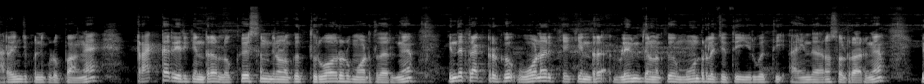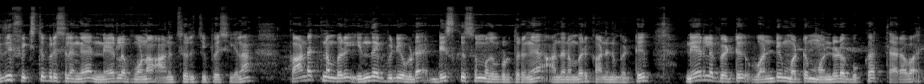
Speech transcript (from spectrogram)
அரேஞ்ச் பண்ணி கொடுப்பாங்க. டிராக்டர் இருக்கின்ற லொக்கேஷன் உங்களுக்கு திருவாரூர் மாவட்டத்தில் இருங்க. இந்த டிராக்டருக்கு ஓனர் கேட்கின்ற விளிம்பு மூன்று லட்சத்தி இருபத்தி ஐந்தாயிரம் சொல்கிறாருங்க இது ஃபிக்ஸ்டு பிரைஸ்லங்க நேரில் போனால் அனுசரித்து பேசிக்கலாம். காண்டாக்ட் நம்பர் இந்த வீடியோவோட டிஸ்கிரிப்ஷன் மக்கள் கொடுத்துருங்க. அந்த நம்பருக்கு கான்டாக்ட் பண்ணிட்டு நேரில் போய்ட்டு வண்டி மற்றும் வண்டியோட புக்கை தரவாக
